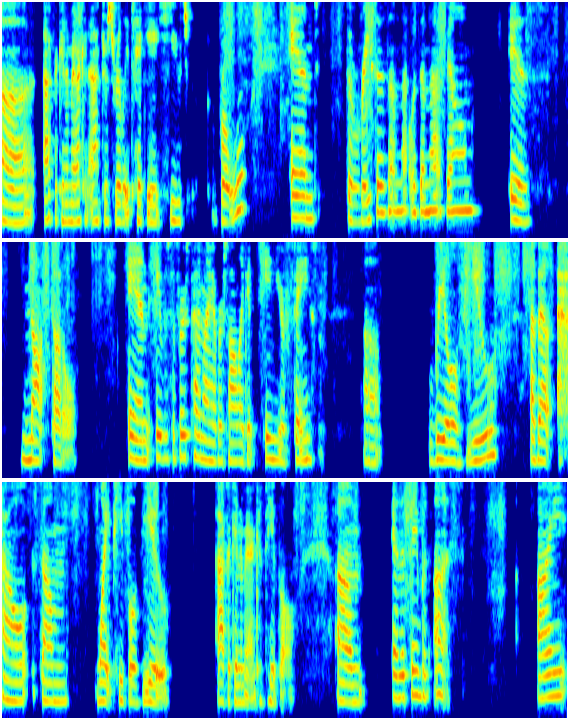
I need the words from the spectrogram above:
uh, African American actors really take a huge role. And the racism that was in that film is not subtle. And it was the first time I ever saw like an in your face, uh, real view about how some white people view African American people. Um, and the same with us. I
